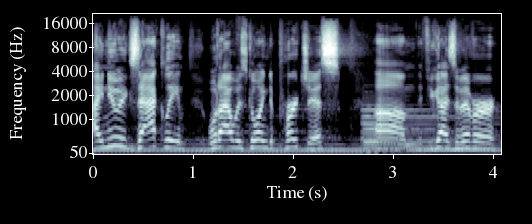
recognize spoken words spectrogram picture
I knew exactly what I was going to purchase. Um, if you guys have ever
